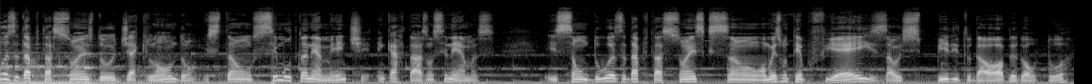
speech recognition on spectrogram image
Duas adaptações do Jack London estão simultaneamente em cartaz nos cinemas e são duas adaptações que são ao mesmo tempo fiéis ao espírito da obra do autor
